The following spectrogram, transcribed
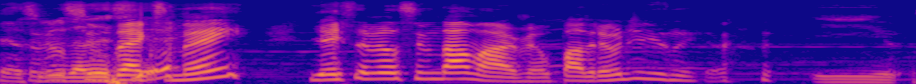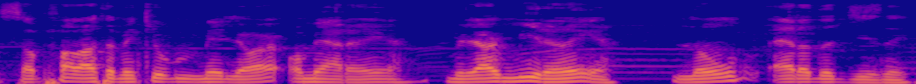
Eu Você vê o filme do. X-Men e aí você vê o filme da Marvel, é o padrão Disney, cara. E só pra falar também que o melhor Homem-Aranha, o melhor Miranha, não era da Disney.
